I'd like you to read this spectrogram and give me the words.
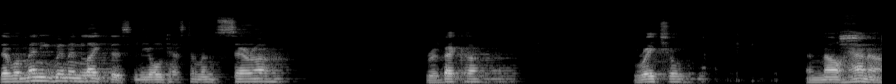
there were many women like this in the Old Testament Sarah, Rebecca, Rachel, and now Hannah.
